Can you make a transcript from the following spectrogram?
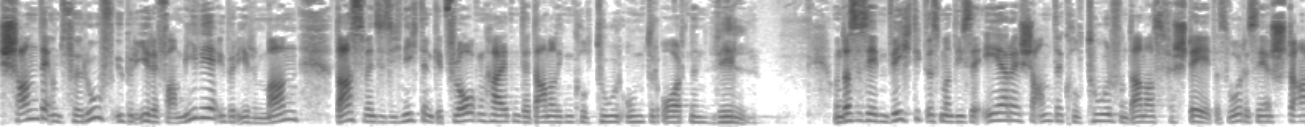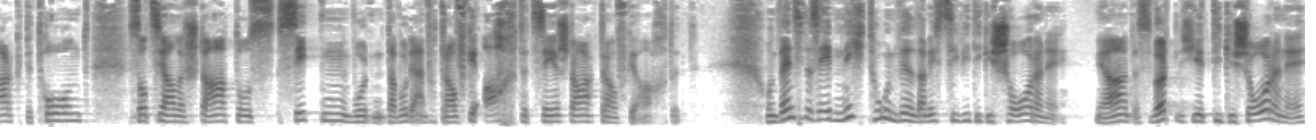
Schande und Verruf über ihre Familie, über ihren Mann. Das, wenn sie sich nicht den Gepflogenheiten der damaligen Kultur unterordnen will. Und das ist eben wichtig, dass man diese Ehre, Schande, Kultur von damals versteht. Das wurde sehr stark betont. Sozialer Status, Sitten wurden, da wurde einfach drauf geachtet, sehr stark drauf geachtet. Und wenn sie das eben nicht tun will, dann ist sie wie die Geschorene. Ja, das wörtlich hier die Geschorene.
